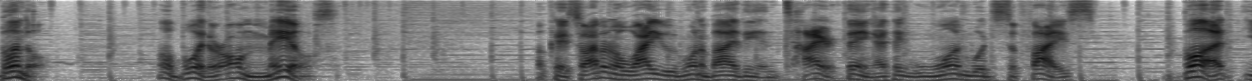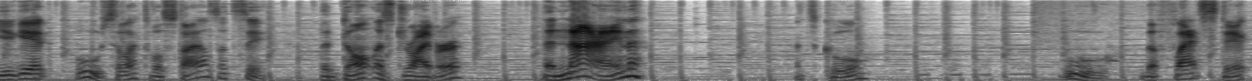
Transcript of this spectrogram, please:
Bundle. Oh boy, they're all males. Okay, so I don't know why you would want to buy the entire thing. I think one would suffice. But you get, ooh, selectable styles. Let's see. The Dauntless Driver. The 9. That's cool. Ooh, the Flat Stick.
